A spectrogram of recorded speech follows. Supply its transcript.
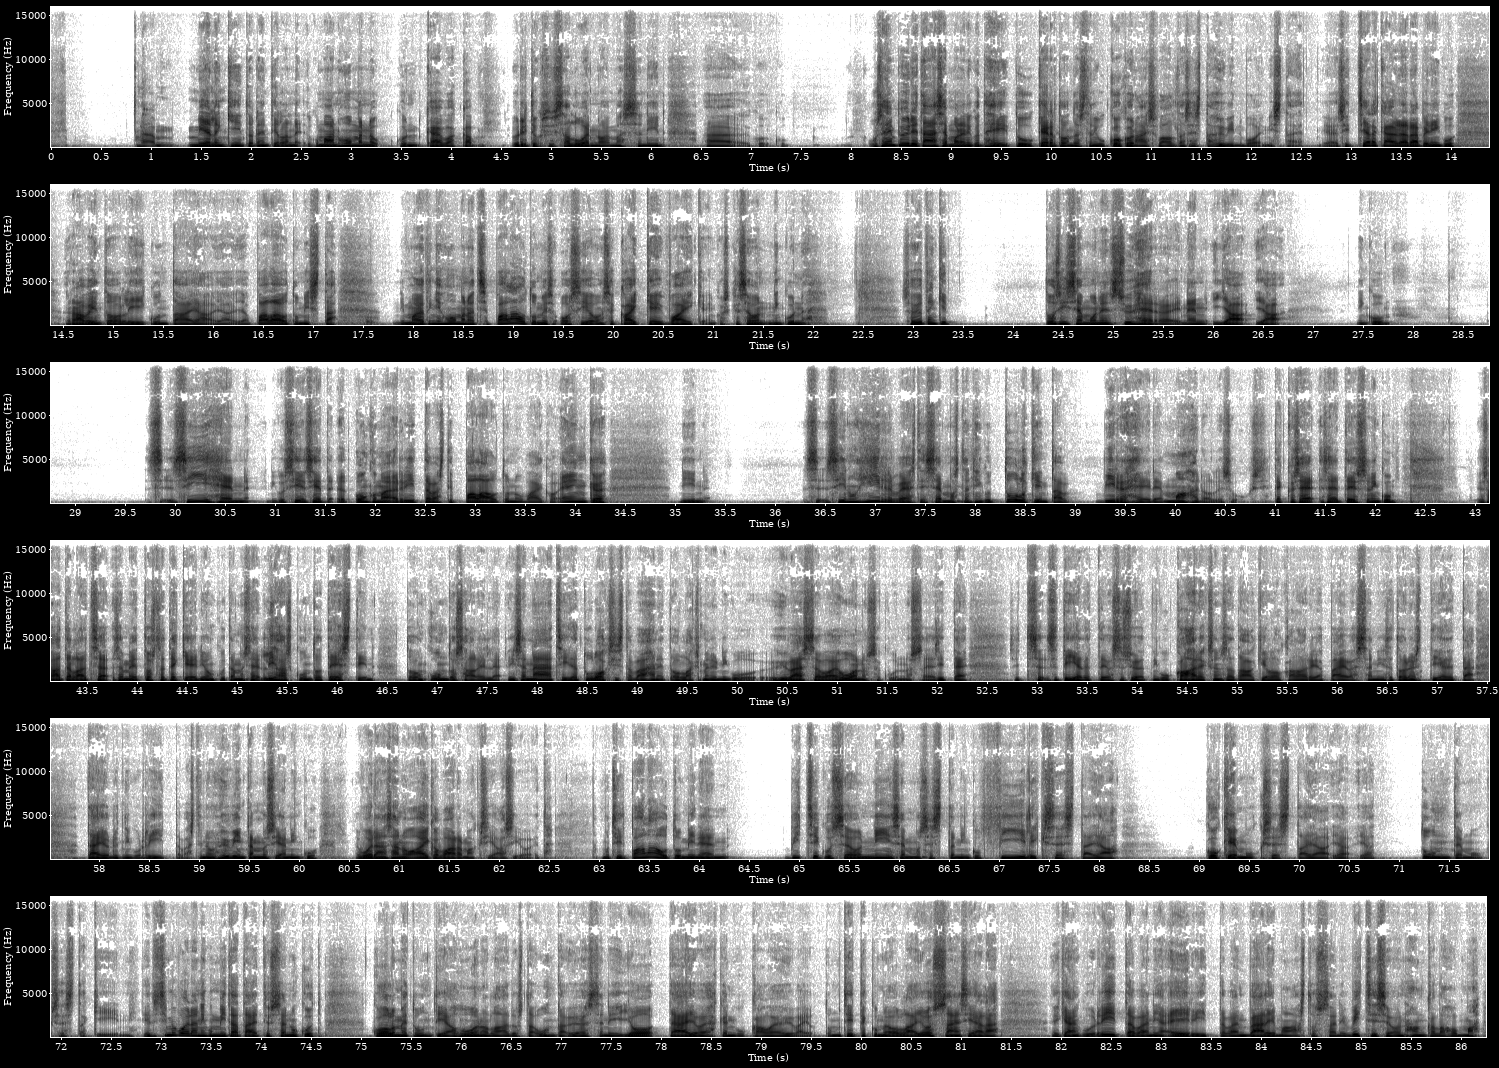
äh, mielenkiintoinen tilanne, kun mä oon huomannut, kun käy vaikka yrityksissä luennoimassa, niin äh, kun, kun usein pyydetään semmoinen, niin että hei, tuu kertoon tästä niin kokonaisvaltaisesta hyvinvoinnista. Ja sitten siellä käydään läpi niin ravintoa, liikuntaa ja, ja, ja palautumista. Niin mä oon jotenkin huomannut, että se palautumisosio on se kaikkein vaikein, koska se on, niin kuin, se on jotenkin tosi semmoinen syheröinen ja, ja niin kuin – siihen, niin kuin siihen, että onko mä riittävästi palautunut vaiko enkö, niin siinä on hirveästi semmoista niin tulkintavirheiden mahdollisuuksia. Teekö se, se, että jos, se, niin kuin, jos ajatellaan, että sä, sä menet tuosta tekemään jonkun tämmöisen lihaskuntotestin tuohon kuntosalille, niin sä näet siitä tuloksista vähän, että ollaanko mennyt niin hyvässä vai huonossa kunnossa. Ja sitten sit sä, sä tiedät, että jos sä syöt niin kuin 800 kilokaloria päivässä, niin sä todennäköisesti tiedät, että tämä ei ole nyt niin riittävästi. Ne on hyvin tämmöisiä, niin kuin, voidaan sanoa aika varmaksi asioita. Mutta sitten palautuminen, vitsi kun se on niin semmoisesta niin fiiliksestä ja kokemuksesta ja, ja, ja tuntemuksesta kiinni. Tietysti me voidaan niin kuin mitata, että jos sä nukut kolme tuntia huonolaatuista unta yössä, niin joo, tämä ei ole ehkä niin kuin kauhean hyvä juttu. Mutta sitten kun me ollaan jossain siellä ikään kuin riittävän ja ei riittävän välimaastossa, niin vitsi se on hankala homma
